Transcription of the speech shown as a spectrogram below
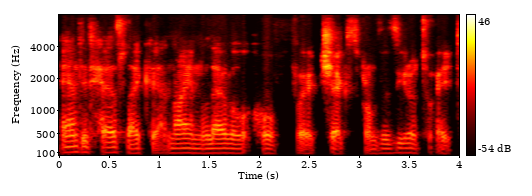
And it has like a nine level of uh, checks from the zero to eight.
